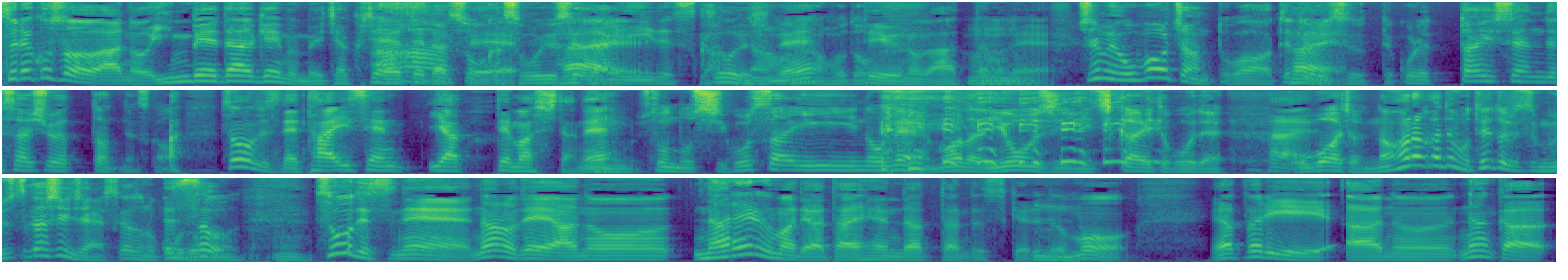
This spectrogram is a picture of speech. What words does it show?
それこそ、あの、インベーダーゲームめちゃくちゃやってたって。そうかそういう世代ですか。はい。そうですね。っていうのがあったのうん。で。ちなみにおばあちゃんとはテトリスってこれ対戦で最初やったんですか、あ、そうですね。対戦やってましたね。うん。その45歳のね まだ幼児に近いところで、はい。おばあちゃんなかなかでもテトリス難しいんじゃないですか？その子供。そう。ですね、なので、あの慣れるまでは大変だったんですけれども、やっぱり、あのなんか、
